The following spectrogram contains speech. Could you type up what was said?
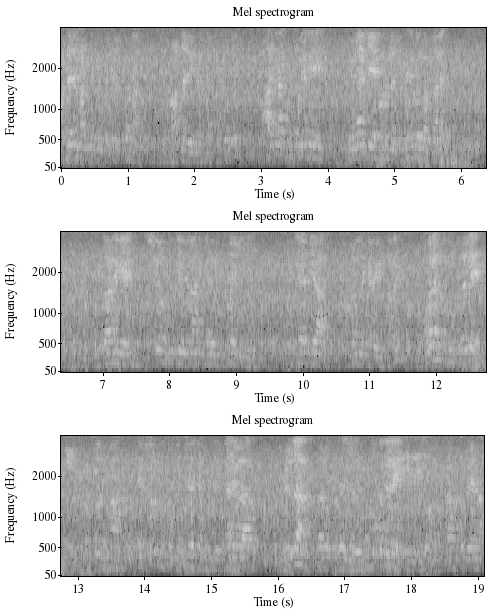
ಮನೆಯಲ್ಲಿ ಮಾಡ್ತಕ್ಕಂಥ ಕೆಲಸವನ್ನು ಮಾಡ್ತಾ ಆ ಗ್ರಾಮ ಸಭೆಯಲ್ಲಿ ಇಲಾಖೆಯ ಅಧಿಕಾರಿಗಳು ಬರ್ತಾರೆ. ಉದಾಹರಣೆಗೆ, ಶಿಶು ಅಭಿವೃದ್ಧಿ ಕೂಡ ಈ ಪಂಚಾಯತಿಯ ಅಧಿಕಾರಿಗಳಿರ್ತಾರೆ ಅವರ ಸಮ್ಮುಖದಲ್ಲಿ ಅಧ್ಯಕ್ಷರು ಮತ್ತು ಪಂಚಾಯತ್ ಅಧಿಕಾರಿಗಳ ಎಲ್ಲ ಸದಸ್ಯರ ಸಮ್ಮುಖದಲ್ಲಿ ಗ್ರಾಮ ಸಭೆಯನ್ನು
